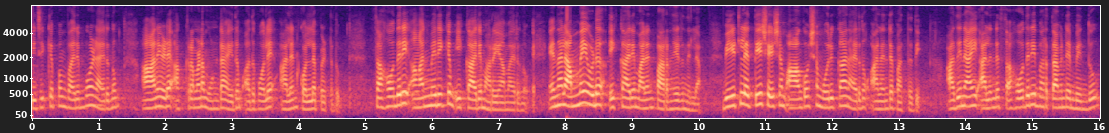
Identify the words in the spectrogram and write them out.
വിജിക്കൊപ്പം വരുമ്പോഴായിരുന്നു ആനയുടെ ആക്രമണം ഉണ്ടായതും അതുപോലെ അലൻ കൊല്ലപ്പെട്ടതും. സഹോദരി ആൻമരിക്കും ഇക്കാര്യം അറിയാമായിരുന്നു. എന്നാൽ അമ്മയോട് ഇക്കാര്യം അലൻ പറഞ്ഞിരുന്നില്ല. വീട്ടിലെത്തിയ ശേഷം ആഘോഷം ഒരുക്കാനായിരുന്നു അലന്റെ പദ്ധതി. അതിനായി അലന്റെ സഹോദരി ഭർത്താവിന്റെ ബന്ധു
